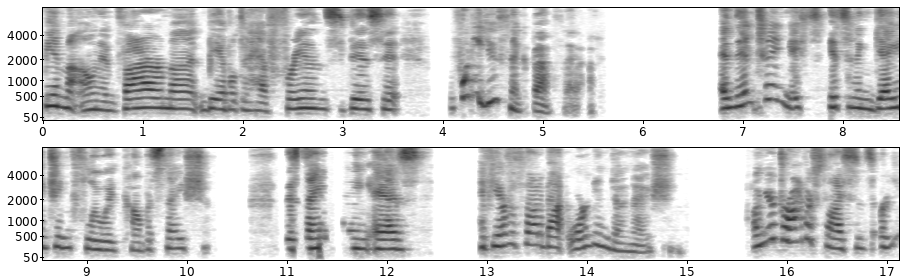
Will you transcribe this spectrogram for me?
be in my own environment, be able to have friends visit. What do you think about that? And then to, it's, it's an engaging, fluid conversation. The same thing as, have you ever thought about organ donation? On your driver's license, are you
